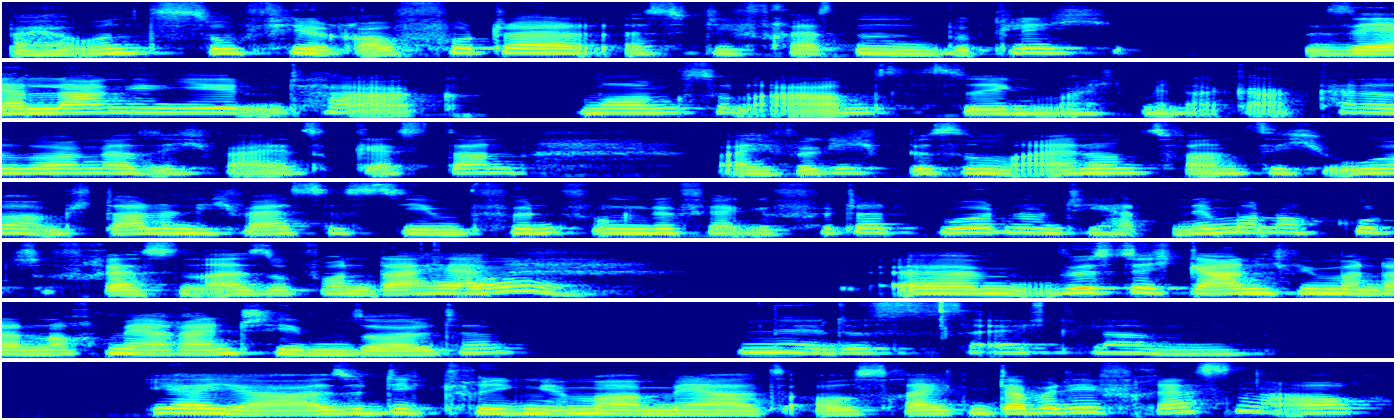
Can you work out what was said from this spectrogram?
bei uns so viel Raufutter also, die fressen wirklich sehr lange jeden Tag, morgens und abends, deswegen mache ich mir da gar keine Sorgen. Also, ich war jetzt gestern war ich wirklich bis um 21:00 am Stall und ich weiß, dass die um 5 ungefähr gefüttert wurden und die hatten immer noch gut zu fressen. Also, von daher, Oh. ähm, wüsste ich gar nicht, wie man da noch mehr reinschieben sollte. Ne, das ist echt lang. Ja, ja, also, die kriegen immer mehr als ausreichend, aber die fressen auch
